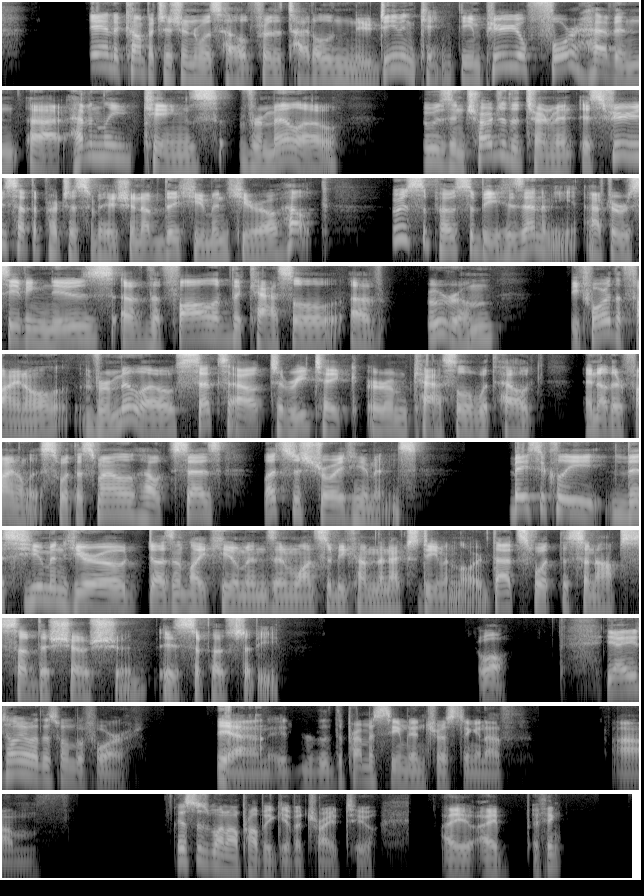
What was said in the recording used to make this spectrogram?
And a competition was held for the title of New Demon King. The Imperial Four Heaven, uh, Heavenly Kings, Vermilio, who is in charge of the tournament, is furious at the participation of the human hero Helck, who is supposed to be his enemy. After receiving news of the fall of the castle of Urum before the final, Vermilio sets out to retake Urum Castle with Helck and other finalists. With a smile, Helck says, Let's destroy humans. Basically, this human hero doesn't like humans and wants to become the next demon lord. That's what the synopsis of the show should is supposed to be. Cool. Yeah, you told me about this one before. Yeah. and it, the, the premise seemed interesting enough. Um, this is one I'll probably give a try to I I, I think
